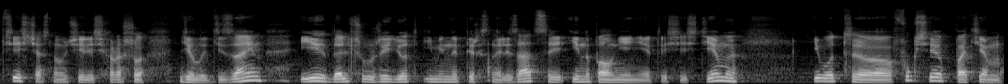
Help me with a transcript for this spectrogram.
все сейчас научились хорошо делать дизайн, и дальше уже идет именно персонализация и наполнение этой системы. И вот э, Фуксия по тем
